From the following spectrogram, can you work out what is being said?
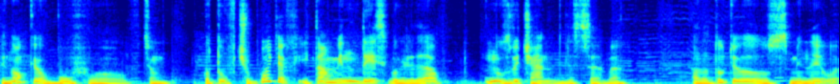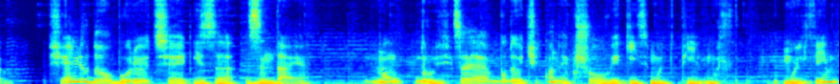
Пінокіо був о, в цьому коту в чоботях, і там він десь виглядав ну, звичайно для себе. Але тут його змінили. Ще люди обурюються із Зендая. Ну, друзі, це буде очікувано, якщо в якийсь мультфільм, мульт, мультфільм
